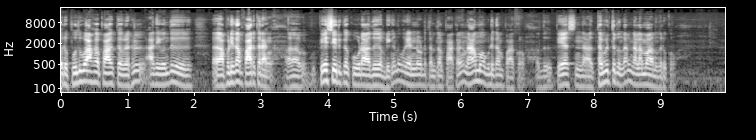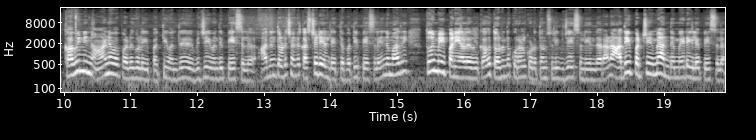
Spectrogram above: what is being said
ஒரு பொதுவாக பார்க்கிறவர்கள் அதை வந்து அப்படி தான் பார்க்குறாங்க. பேசியிருக்க கூடாது அப்படிங்கிற ஒரு எண்ணோட்டத்தில் தான் பார்க்குறாங்க. நாமும் அப்படி தான் பார்க்குறோம். அது பேச தவிர்த்திருந்தால் நலமாக இருந்திருக்கும். கவினின் ஆணவ படுகொலை பற்றி வந்து விஜய் வந்து பேசலை. அதன் தொடர்ச்சி வந்து கஸ்டடியல் டெத்தை பற்றி பேசலை. இந்த மாதிரி தூய்மை பணியாளர்களுக்காக தொடர்ந்து குரல் கொடுத்தோம்னு சொல்லி விஜய் சொல்லியிருந்தார். ஆனால் அதை பற்றியுமே அந்த மேடையில் பேசலை.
